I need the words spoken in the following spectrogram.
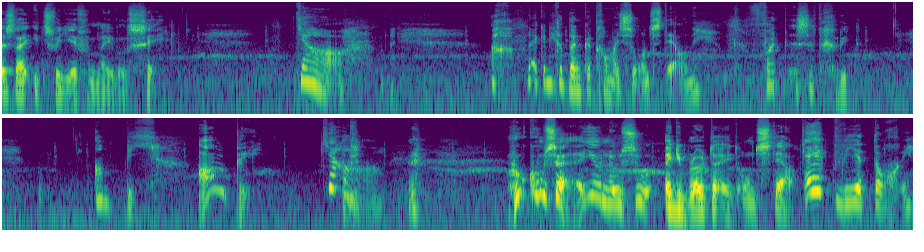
is daar iets wat jy vir my wil sê? Ja. Ag, ek het nie gedink dit gaan my so ontstel nie. Wat is dit, Griet? Ampie. Ampie. Ja, Hoekom sê hy jou nou so uit die bloute uit ontstel? ek weet tog nie.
